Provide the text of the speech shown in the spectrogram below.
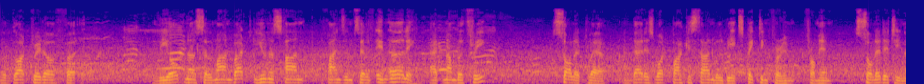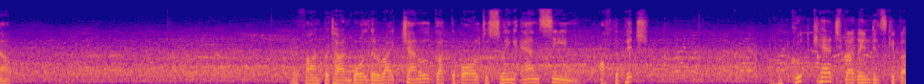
They've got rid of uh, the opener Salman but Yunus Khan finds himself in early at number three. Solid player. And that is what Pakistan will be expecting for him, from him. Solidity now. Irfan Pathan bowled the right channel, got the ball to swing and seam off the pitch. Good catch by the Indian skipper.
